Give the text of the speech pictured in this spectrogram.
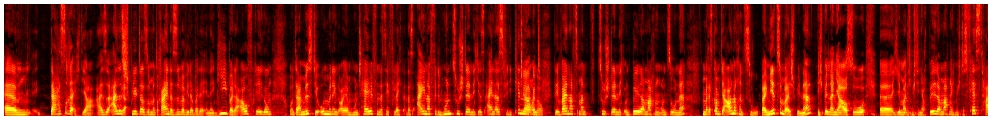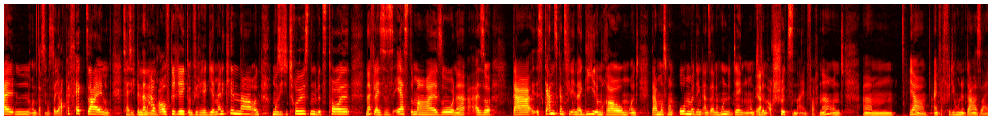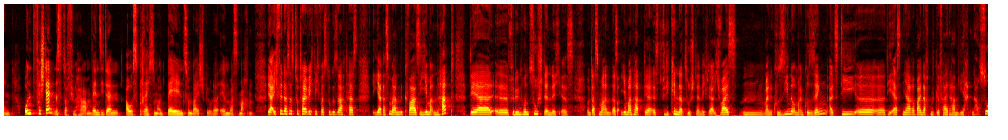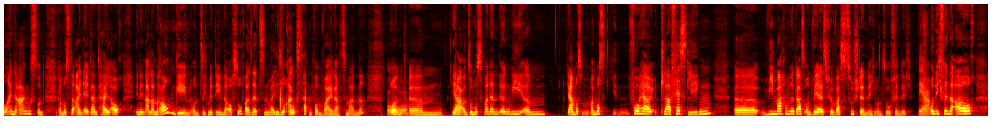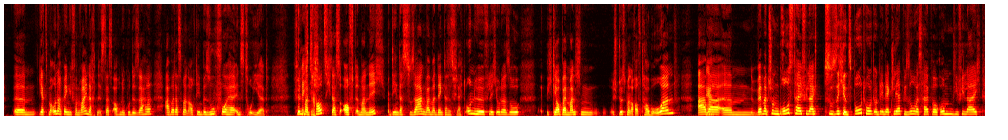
ähm, da hast du recht, ja. Also alles Ja. spielt da so mit rein. Da sind wir wieder bei der Energie, bei der Aufregung. Und da müsst ihr unbedingt eurem Hund helfen, dass ihr vielleicht, dass einer für den Hund zuständig ist, einer ist für die Kinder Ja, genau. und den Weihnachtsmann zuständig und Bilder machen und so, ne? Aber das kommt ja auch noch hinzu. Bei mir zum Beispiel, ne? Ich bin dann ja auch so äh, jemand, ich möchte dann ja auch Bilder machen, ich möchte das festhalten und das muss dann ja auch perfekt sein. Und das heißt, ich bin dann Mhm. auch aufgeregt und wie reagieren meine Kinder und muss ich die trösten, wird's toll, ne? Vielleicht ist es das erste Mal so, ne? Also da ist ganz, ganz viel Energie im Raum und da muss man unbedingt an seine Hunde denken und die Ja. dann auch schützen einfach, ne? Und ähm, ja, einfach für die Hunde da sein. Und Verständnis dafür haben, wenn sie dann ausbrechen und bellen zum Beispiel oder irgendwas machen. Ja, ich finde, das ist total wichtig, was du gesagt hast. Ja, dass man quasi jemanden hat, der äh, für den Hund zuständig ist. Und dass man, dass jemand hat, der ist für die Kinder zuständig. Ja, Ich weiß, mh, meine Cousine und mein Cousin, als die äh, die ersten Jahre Weihnachten mitgefeiert haben, die hatten auch so eine Angst. Und da musste ein Elternteil auch in den anderen Raum gehen und sich mit denen da aufs Sofa setzen, weil die so guck. Angst hatten vom Weihnachtsmann. Ne? Oh. Und ähm, ja, und so muss man dann irgendwie, ähm, ja, muss, man muss vorher klar festlegen, äh, wie machen wir das und wer ist für was zuständig und so, finde ich. Ja. Und ich finde auch, ähm, jetzt mal unabhängig von Weihnachten ist das auch eine gute Sache, aber dass man auch den Besuch vorher instruiert. Ich finde, man traut sich das oft immer nicht, denen das zu sagen, weil man denkt, das ist vielleicht unhöflich oder so. Ich glaube, bei manchen stößt man auch auf taube Ohren. Aber Ja. ähm, wenn man schon einen Großteil vielleicht zu sich ins Boot holt und denen erklärt, wieso, weshalb, warum die vielleicht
